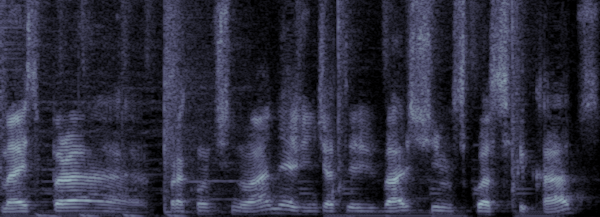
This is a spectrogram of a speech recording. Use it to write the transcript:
Mas para continuar, né? A gente já teve vários times classificados.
